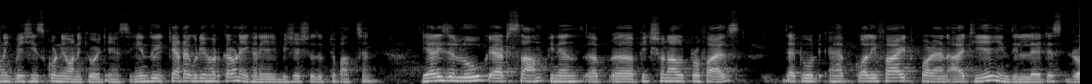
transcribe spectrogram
অনেক বেশি স্কোর নিয়ে অনেকে ওয়েটিং আছে। কিন্তু এই ক্যাটাগরি হওয়ার কারণে এখানে এই বিশেষ সুযোগটা পাচ্ছেন। Here is a look at some finance fictional profiles that would have qualified for an ITA in the latest draw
